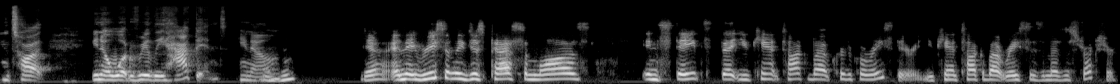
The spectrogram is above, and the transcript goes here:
being taught, you know, what really happened. You know. Mm-hmm. Yeah, and they recently just passed some laws in states that you can't talk about critical race theory. You can't talk about racism as a structure.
